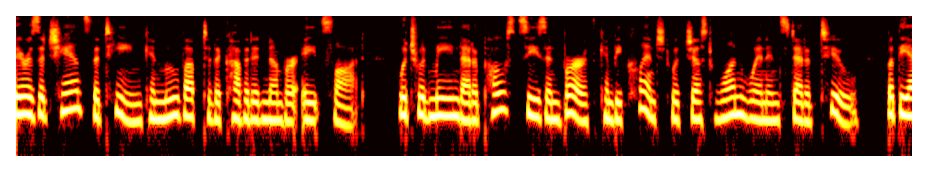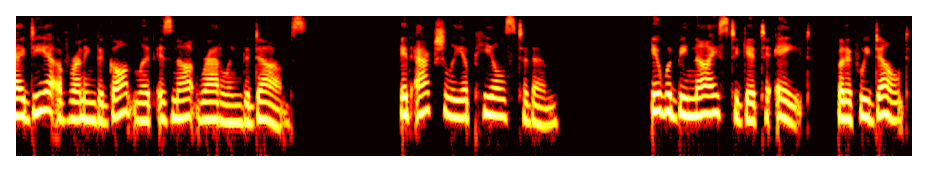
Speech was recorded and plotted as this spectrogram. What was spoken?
There is a chance the team can move up to the coveted number 8 slot, which would mean that a postseason berth can be clinched with just one win instead of two, but the idea of running the gauntlet is not rattling the dubs it actually appeals to them. It would be nice to get to 8, but if we don't,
